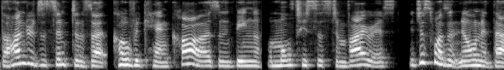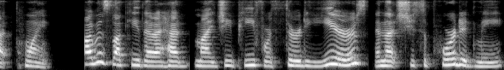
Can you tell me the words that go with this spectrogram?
the hundreds of symptoms that COVID can cause and being a multi system virus, it just wasn't known at that point. I was lucky that I had my GP for 30 years and that she supported me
